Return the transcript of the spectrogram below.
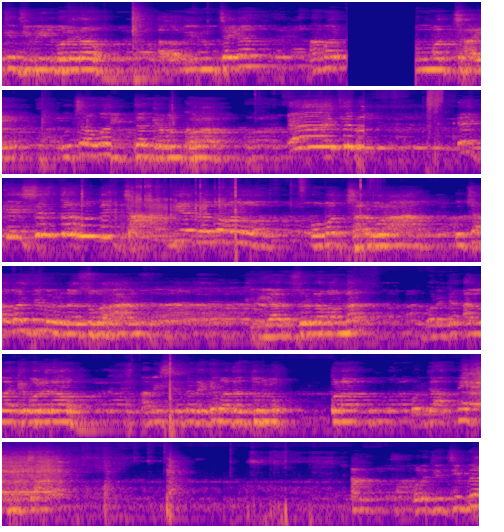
নবীকে জিবরিল বলে দাও? আমি রূপ চাই না? আমার উম্মত চাই। উঁচা আওয়াজ দিকটা কেমন একে সিস্তার মধ্যে চাপ দিয়ে দেব। উম্মত ছাড়বো না। আওয়াজ দিয়ে বলুন না, সুবহান। মামলা বলে আল্লাহকে বলে দাও। আমি সেটা থেকে মাথা তুলবো। আপনি বলে যে না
